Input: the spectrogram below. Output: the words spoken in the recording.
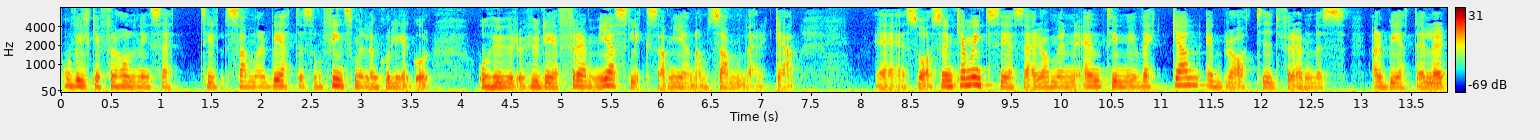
och vilka förhållningssätt till samarbete som finns mellan kollegor och hur, hur det främjas liksom genom samverkan. Eh, så. Sen kan man inte säga så här, ja men en timme i veckan är bra tid för ämnesarbete eller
